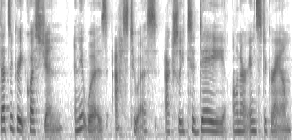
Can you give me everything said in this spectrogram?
that's a great question. And it was asked to us actually today on our Instagram.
